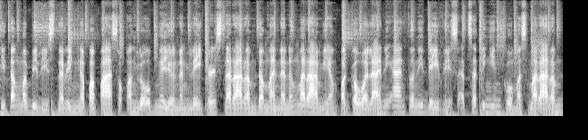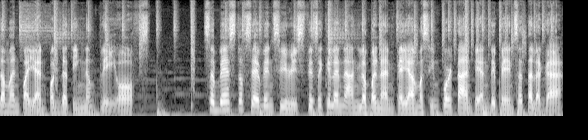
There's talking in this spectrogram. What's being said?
kitang mabilis na ring napapasok ang loob ngayon ng Lakers nararamdaman na ng marami ang pagkawala ni Anthony Davis at sa tingin ko mas mararamdaman pa yan pagdating ng playoffs. Sa best of 7 series physikalan na ang labanan kaya mas importante ang depensa talaga.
